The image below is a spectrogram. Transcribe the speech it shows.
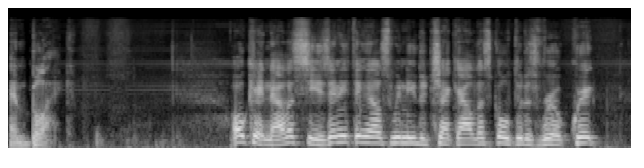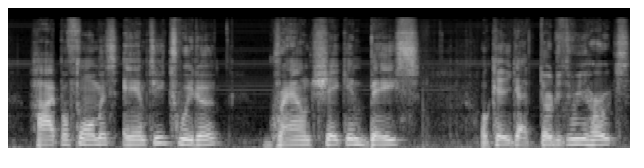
and black. Okay, now let's see. Is anything else we need to check out? Let's go through this real quick. High performance AMT tweeter, ground shaking bass. Okay, you got 33 hertz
